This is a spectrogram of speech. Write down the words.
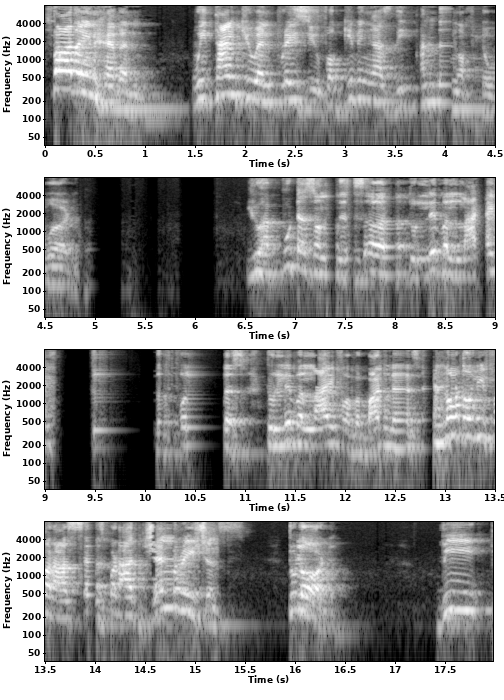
Father in heaven, we thank you and praise you for giving us the understanding of your word. You have put us on this earth to live a life to the fullest, to live a life of abundance, and not only for ourselves, but our generations. To Lord, we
